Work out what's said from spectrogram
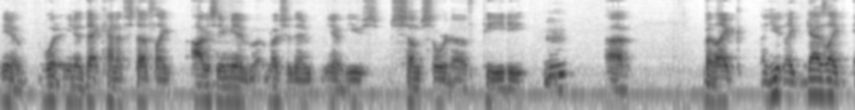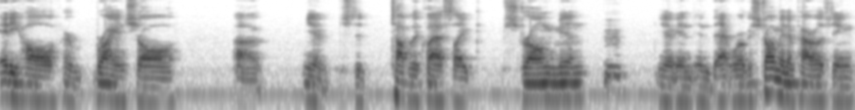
you know what you know that kind of stuff like obviously you know, most of them you know use some sort of PED Mhm. uh, but like you like guys like Eddie Hall or Brian Shaw uh, you know just the top of the class like strong men Mhm. you know in, in that world because strong men in powerlifting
